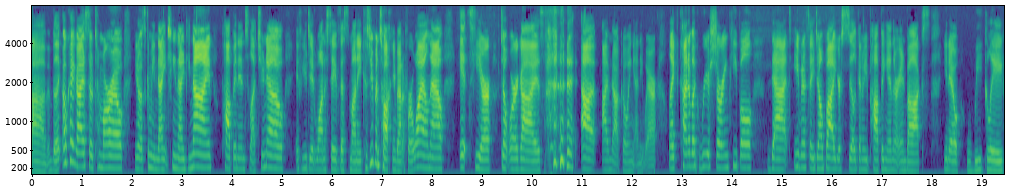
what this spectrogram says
um, and be like, okay, guys, so tomorrow, you know, it's gonna be nineteen ninety nine. Popping in to let you know if you did want to save this money because you've been talking about it for a while now. It's here. Don't worry, guys. uh, I'm not going anywhere. Like, kind of like reassuring people that even if they don't buy, you're still gonna be popping in their inbox, you know, weekly,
